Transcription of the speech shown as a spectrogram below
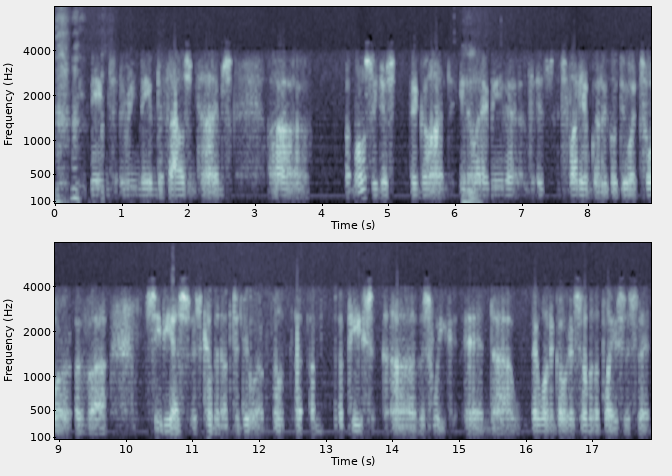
renamed renamed a thousand times, uh, but mostly just they're gone. You know Mhm. what I mean? Uh, it's it's funny. I'm going to go do a tour of uh, CBS is coming up to do a a, a, a piece uh, this week, and uh, they want to go to some of the places that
